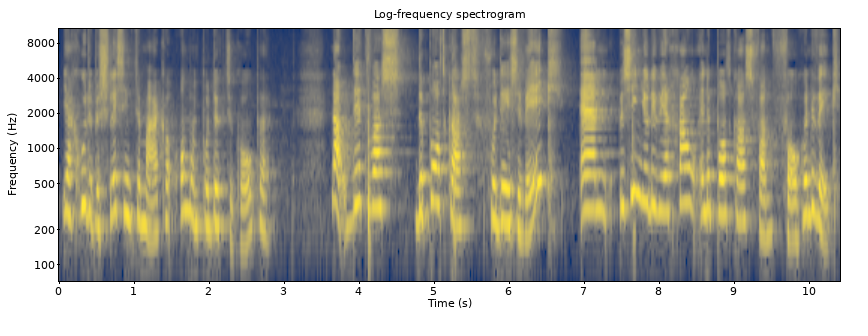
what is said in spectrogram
ja, goede beslissing te maken om een product te kopen. Nou, dit was de podcast voor deze week. En we zien jullie weer gauw in de podcast van volgende week.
